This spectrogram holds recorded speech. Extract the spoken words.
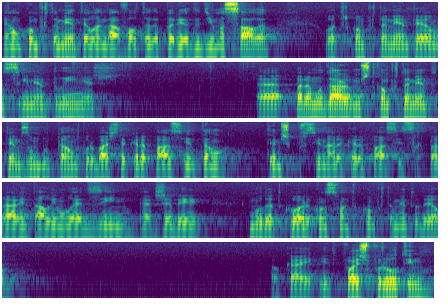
é um comportamento, ele anda à volta da parede de uma sala. Outro comportamento é um seguimento de linhas. Uh, para mudarmos de comportamento temos um botão por baixo da carapaça e então temos que pressionar a carapaça e se repararem está ali um LEDzinho RGB que muda de cor consoante o comportamento dele. Ok? E depois, por último,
